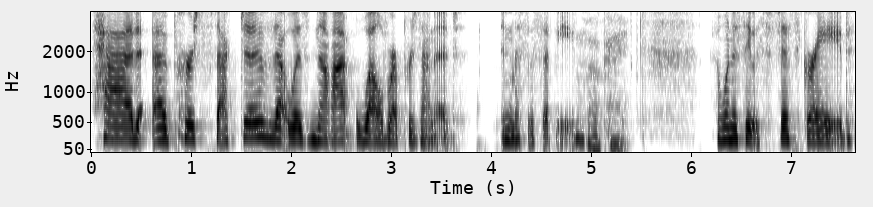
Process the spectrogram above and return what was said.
had a perspective that was not well represented in Mississippi. Okay. I want to say it was fifth grade.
